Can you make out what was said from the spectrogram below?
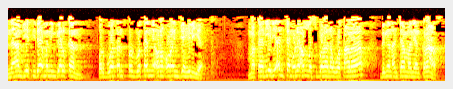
nah dia tidak meninggalkan perbuatan-perbuatannya orang-orang jahiliyah maka dia diancam oleh Allah Subhanahu wa taala dengan ancaman yang keras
